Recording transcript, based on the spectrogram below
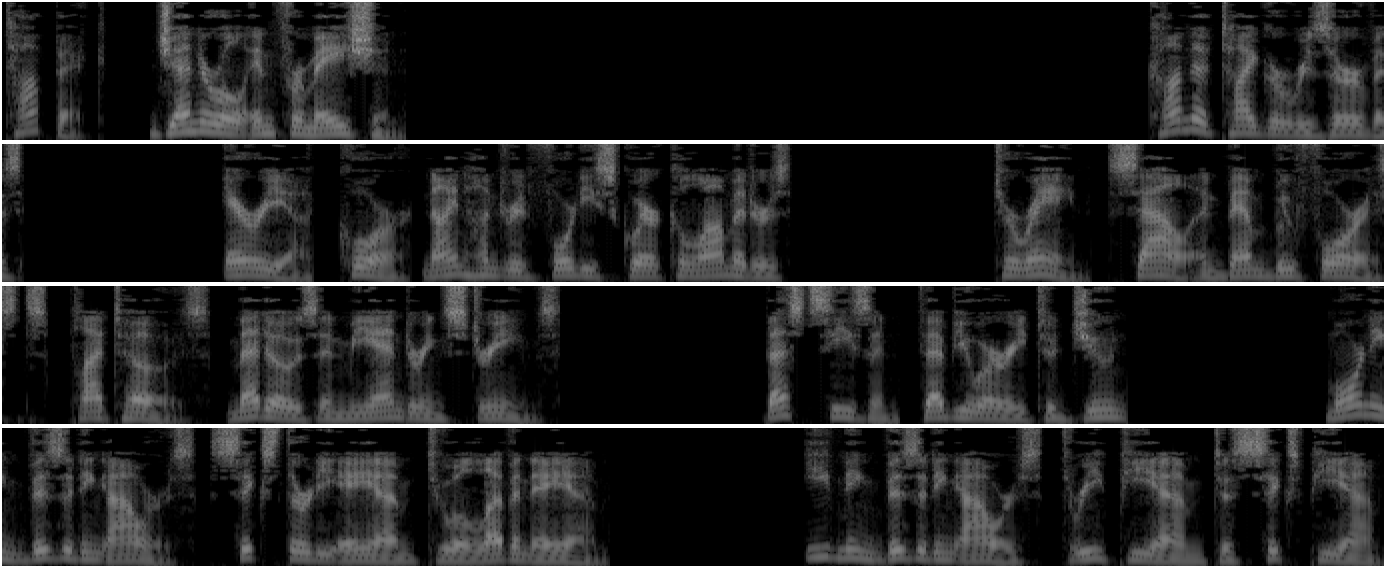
Topic General information. Kanha Tiger Reserve is Area, core 940 square kilometers. Terrain, sal and bamboo forests, plateaus, meadows and meandering streams. Best season, February to June. Morning visiting hours, 6.30 am to 11 am Evening visiting hours, 3 pm to 6 pm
